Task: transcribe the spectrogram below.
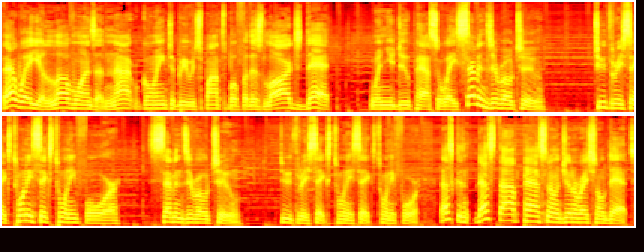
That way, your loved ones are not going to be responsible for this large debt when you do pass away. 702 236 2624. 702 236 2624. That's, that's stop passing on generational debt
